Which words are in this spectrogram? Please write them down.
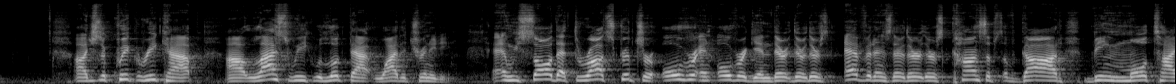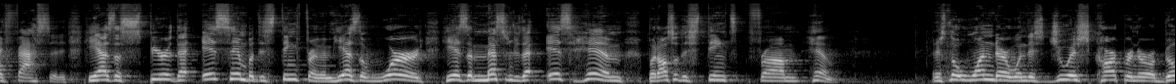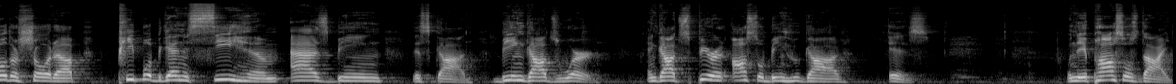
Uh, just a quick recap. Uh, last week we looked at why the Trinity. And we saw that throughout Scripture, over and over again, there, there, there's evidence, there, there, there's concepts of God being multifaceted. He has a spirit that is Him, but distinct from Him. He has the Word, He has a messenger that is Him, but also distinct from Him. And it's no wonder when this Jewish carpenter or builder showed up, people began to see Him as being this God, being God's Word, and God's Spirit also being who God is. When the apostles died,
